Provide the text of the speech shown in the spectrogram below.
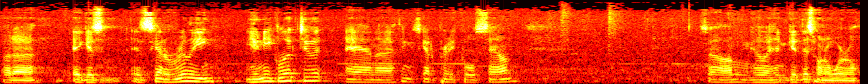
But uh, it gives, it's got a really unique look to it, and uh, I think it's got a pretty cool sound. So I'm going to go ahead and give this one a whirl.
